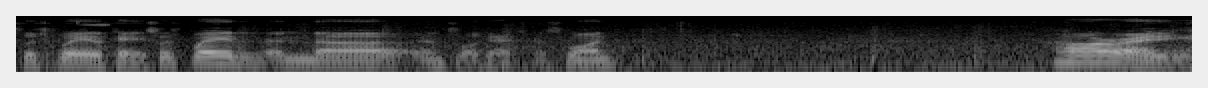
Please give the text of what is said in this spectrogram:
Switchblade, okay, switchblade, and, uh, and, okay, that's one. Alrighty.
